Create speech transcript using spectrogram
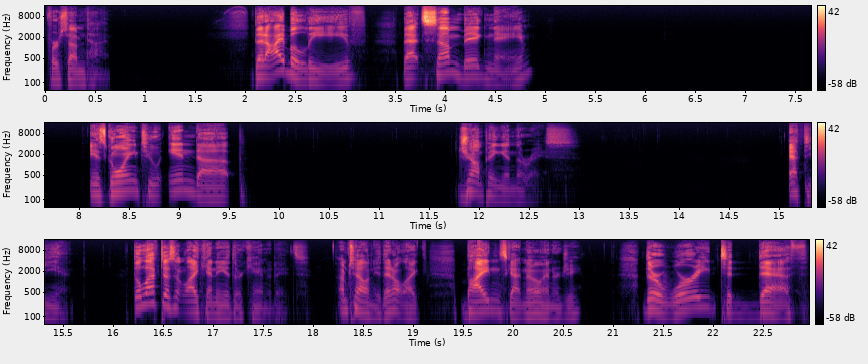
for some time that I believe that some big name is going to end up jumping in the race at the end. The left doesn't like any of their candidates. I'm telling you, they don't like Biden's got no energy. They're worried to death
